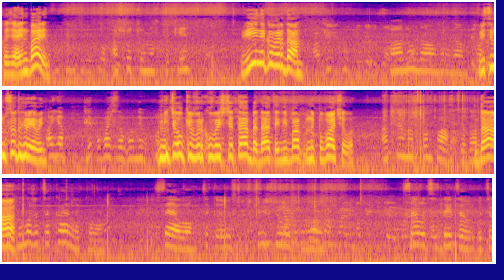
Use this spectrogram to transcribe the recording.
Хазяїн барін. А що це у нас таке? Війник овердам. А, ну да, гордам. 800 гривень. А я не побачила, бо вони... Мітьолки вверху вище тебе, да? Ти не, баб... не побачила. А це у нас пампаска, да? Да. Ну, може, це карликова. Село. Це ну, Село, це здається, оця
